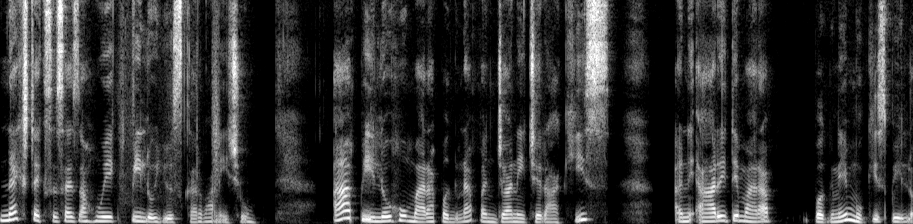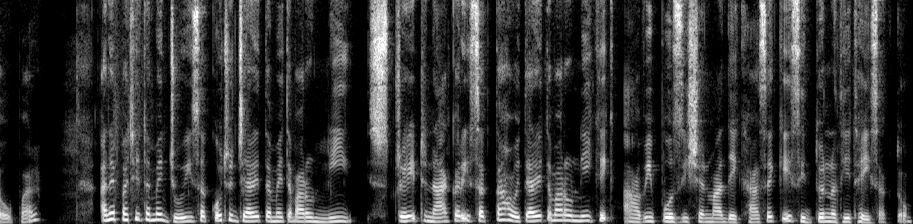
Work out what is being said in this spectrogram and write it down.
નેક્સ્ટ એક્સરસાઇઝમાં હું એક પીલો યુઝ કરવાની છું. આ પીલો હું મારા પગના પંજા નીચે રાખીશ અને આ રીતે મારા પગને મૂકીશ પીલો ઉપર. અને પછી તમે જોઈ શકો છો, જ્યારે તમે તમારો ની સ્ટ્રેટ ના કરી શકતા હોય, ત્યારે તમારો ની કંઈક આવી પોઝિશનમાં દેખાશે કે સીધો નથી થઈ શકતો.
